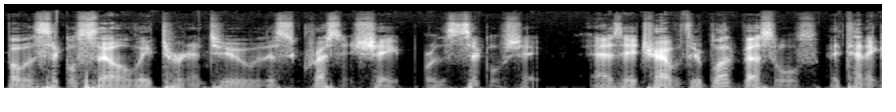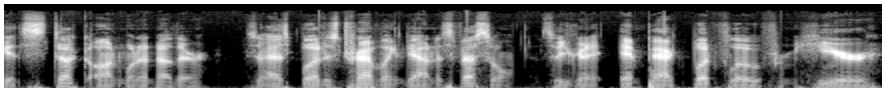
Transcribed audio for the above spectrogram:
But with sickle cell, they turn into this crescent shape, or the sickle shape. As they travel through blood vessels, they tend to get stuck on one another. So as blood is traveling down this vessel, so you're going to impact blood flow from here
